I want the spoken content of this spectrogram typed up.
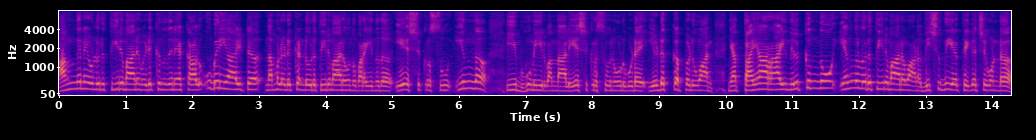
അങ്ങനെയുള്ളൊരു തീരുമാനം എടുക്കുന്നതിനേക്കാൾ ഉപരിയായിട്ട് നമ്മൾ എടുക്കേണ്ട ഒരു തീരുമാനം എന്ന് പറയുന്നത് യേശു ക്രിസ്തു ഇന്ന് ഈ ഭൂമിയിൽ വന്നാൽ യേശു ക്രിസ്തുവിനോടുകൂടെ എടുക്കപ്പെടുവാൻ ഞാൻ തയ്യാറായി നിൽക്കുന്നു എന്നുള്ളൊരു തീരുമാനമാണ് വിശുദ്ധിയെ തികച്ചുകൊണ്ട്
